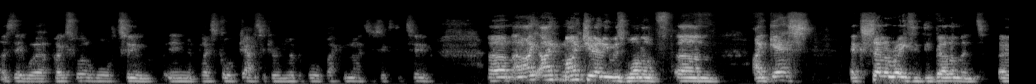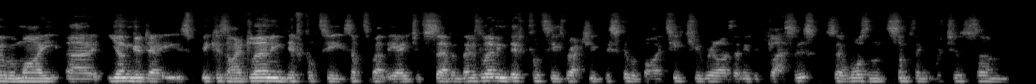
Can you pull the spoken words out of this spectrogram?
as they were post World War II, in a place called Gateacre in Liverpool back in 1962. Um, and I, I, my journey was one of, um, I guess, accelerated development over my uh, younger days because I had learning difficulties up to about the age of seven. Those learning difficulties were actually discovered by a teacher who realised I needed glasses, so it wasn't something which was um,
